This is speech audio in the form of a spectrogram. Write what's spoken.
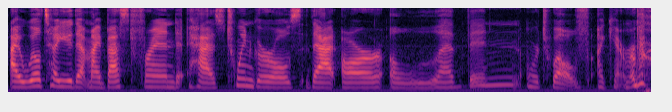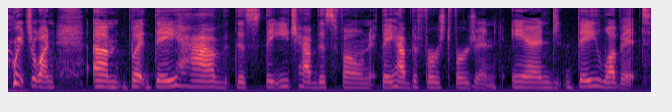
I will tell you that my best friend has twin girls that are 11 or 12. I can't remember which one. Um, but they have this, they each have this phone. They have the first version and they love it.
